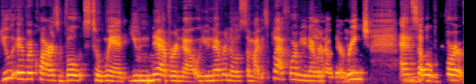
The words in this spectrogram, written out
you it requires votes to win you never know you never know somebody's platform you never yeah. know their reach and mm-hmm. so for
